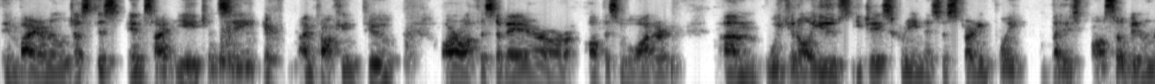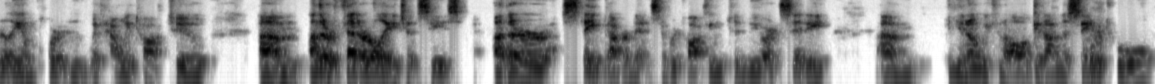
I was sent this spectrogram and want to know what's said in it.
environmental justice inside the agency. If I'm talking to our Office of Air or Office of Water, um, we can all use EJ Screen as a starting point, but it's also been really important with how we talk to um, other federal agencies, other state governments. If we're talking to New York City, um, you know, we can all get on the same tool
